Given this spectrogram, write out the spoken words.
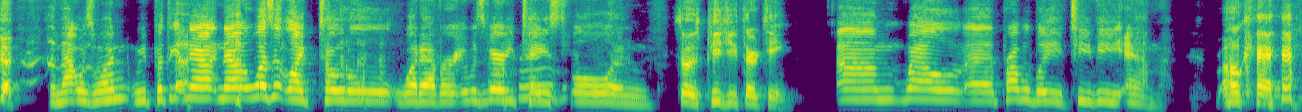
and that was one we put together. Now, now it wasn't like total whatever. It was very tasteful and So it was PG 13. um, well, uh, probably TVM. Okay.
